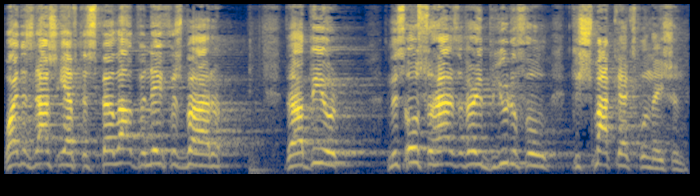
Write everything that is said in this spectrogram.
Why does Rashi have to spell out v'nefesh ba'ara? V'abiyur. This also has a very beautiful gishmak explanation.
